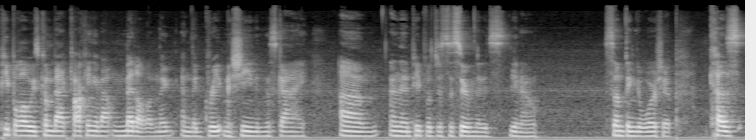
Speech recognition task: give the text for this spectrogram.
people always come back talking about metal and the and the great machine in the sky, um, and then people just assume that it's you know something to worship because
